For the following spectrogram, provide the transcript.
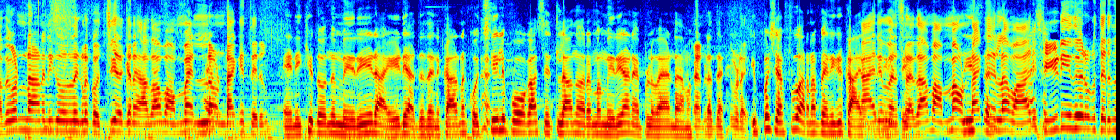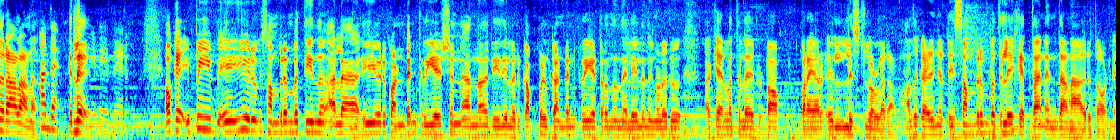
അതുകൊണ്ടാണ് എനിക്ക് തോന്നുന്നത് നിങ്ങൾ കൊച്ചി അങ്ങനെ അതാകുമ്പോൾ അമ്മ എല്ലാം ഉണ്ടാക്കി തരും. എനിക്ക് തോന്നുന്നു മെറിയുടെ ഐഡിയ അത് തന്നെ. കാരണം കൊച്ചിയിൽ പോകാൻ സെറ്റിൽ എന്ന് പറയുമ്പോൾ മെറിയാണ് എപ്പോഴും വേണ്ട നമുക്ക് ഇവിടെ. ഇപ്പൊ ഷെഫ് പറഞ്ഞപ്പോ എനിക്ക് കാര്യം കാര്യം മനസ്സിലായി. അതാകുമ്പോൾ അമ്മ ഉണ്ടാക്കിയതെല്ലാം ആര് ഫീഡ് ചെയ്തവരൊക്കെ തരുന്ന ഒരാളാണ്. അല്ലേ. ഓക്കെ ഇപ്പൊ ഈ ഈ ഒരു സംരംഭത്തിൽ നിന്ന് അല്ല ഈ ഒരു കണ്ടന്റ് ക്രിയേഷൻ എന്ന രീതിയിൽ ഒരു കപ്പിൾ കണ്ടന്റ് ക്രിയേറ്റർ എന്ന നിലയിൽ നിങ്ങളൊരു കേരളത്തിലെ ഒരു ടോപ്പ് പ്രയർ ലിസ്റ്റിലുള്ളവരാണ്. അത് കഴിഞ്ഞിട്ട് ഈ സംരംഭത്തിലേക്ക് എത്താൻ എന്താണ് ആ ഒരു തോട്ട്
